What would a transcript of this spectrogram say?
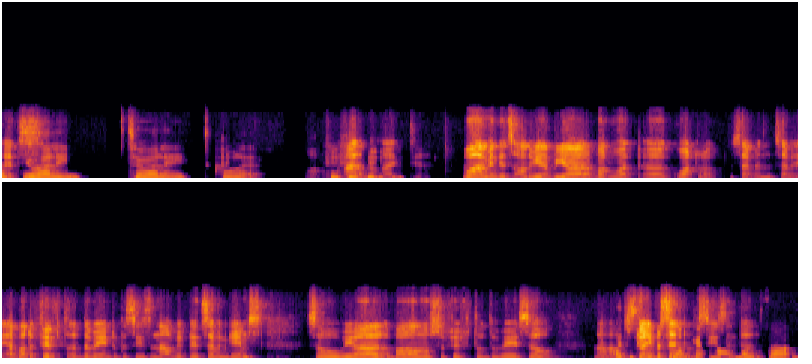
It's- too early. It's too early to call it. well, I don't know. I, yeah. Well, I mean, it's all we are. We are about what a quarter, seven, seven, yeah, about a fifth of the way into the season now. We played seven games, so we are about almost a fifth of the way. So um, twenty percent of the season done. up.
